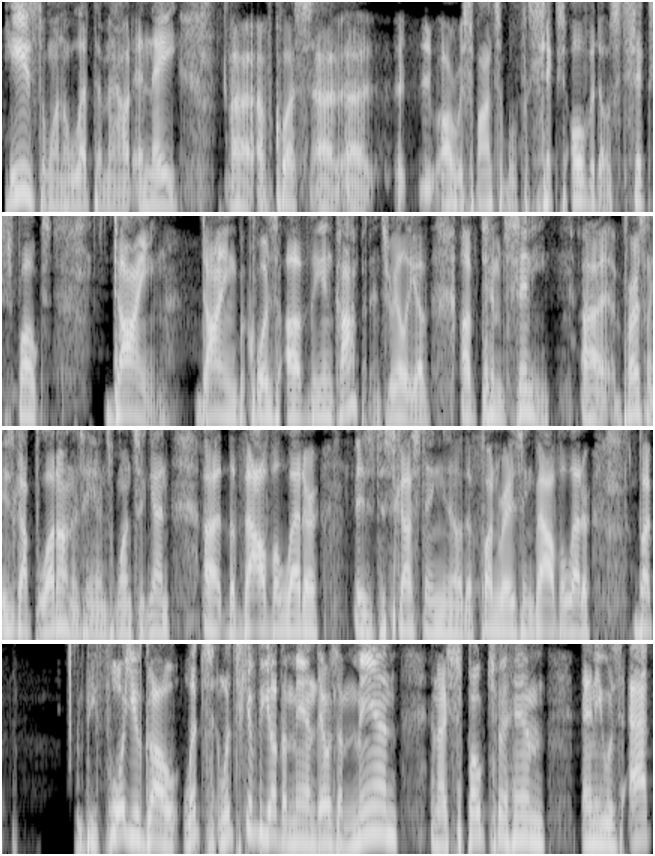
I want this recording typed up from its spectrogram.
He's the one who let them out, and they, uh, of course, are responsible for six overdose, six folks dying, dying because of the incompetence, really, of of Tim Sini. Uh, personally, he's got blood on his hands once again. Uh, the Valva letter is disgusting. You know, the fundraising Valva letter, but before you go, let's let's give the other man. There was a man, and I spoke to him, and he was at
